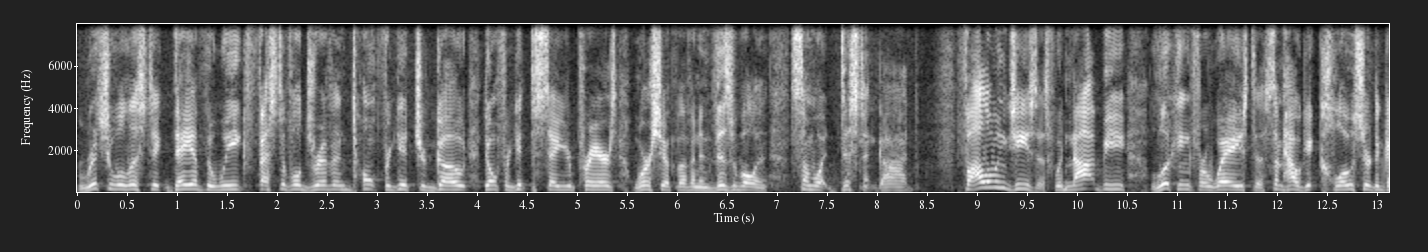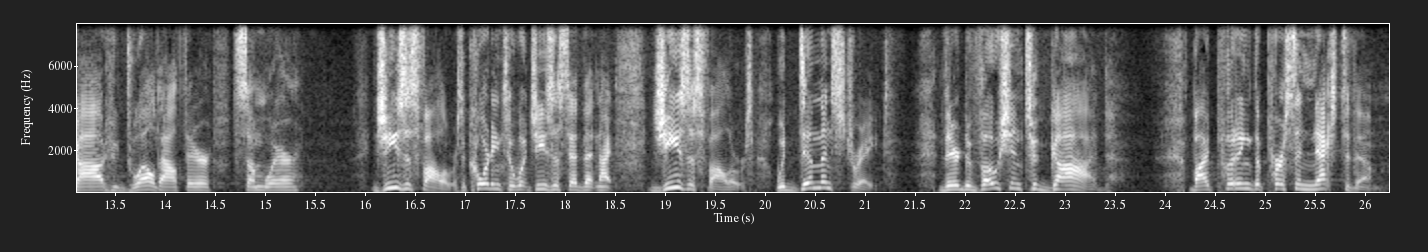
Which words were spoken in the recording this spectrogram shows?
ritualistic day of the week, festival driven, don't forget your goat, don't forget to say your prayers, worship of an invisible and somewhat distant God. Following Jesus would not be looking for ways to somehow get closer to God who dwelled out there somewhere. Jesus followers, according to what Jesus said that night, Jesus followers would demonstrate their devotion to God by putting the person next to them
